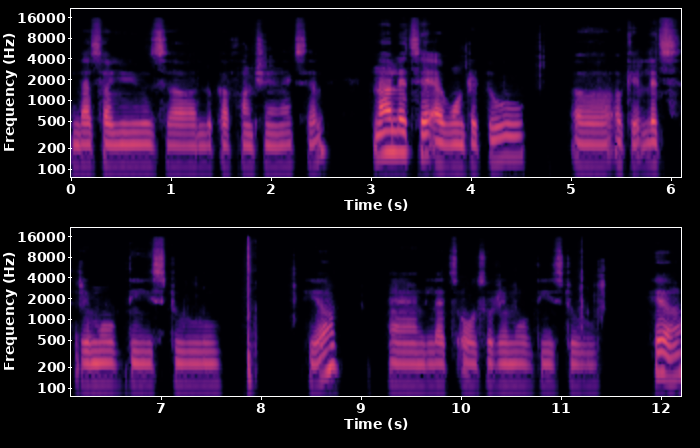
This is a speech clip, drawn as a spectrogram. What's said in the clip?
And that's how you use uh, lookup function in excel. Now let's say i wanted to uh, okay let's remove these two here and let's also remove these two here.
